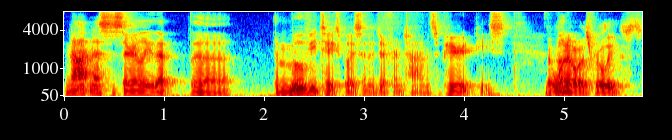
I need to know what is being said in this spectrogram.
Not necessarily that the the movie takes place at a different time; it's a period piece. But when it was released,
